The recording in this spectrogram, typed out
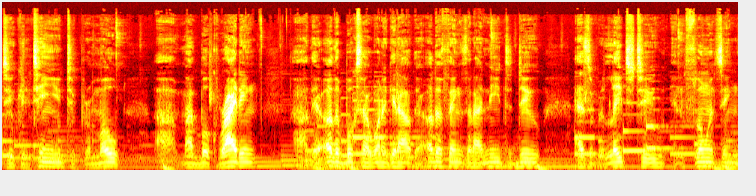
to continue to promote my book writing. Uh, there are other books I want to get out. There are other things that I need to do as it relates to influencing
